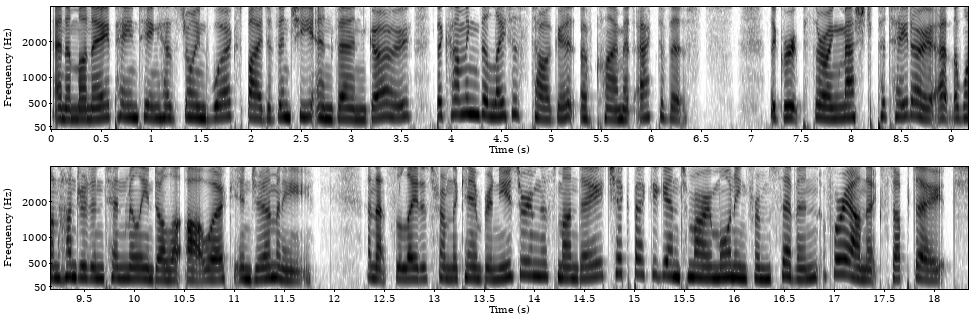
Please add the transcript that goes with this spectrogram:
and a Monet painting has joined works by Da Vinci and Van Gogh, becoming the latest target of climate activists. The group throwing mashed potato at the $110 million artwork in Germany. And that's the latest from the Canberra newsroom this Monday. Check back again tomorrow morning from 7 for our next update.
